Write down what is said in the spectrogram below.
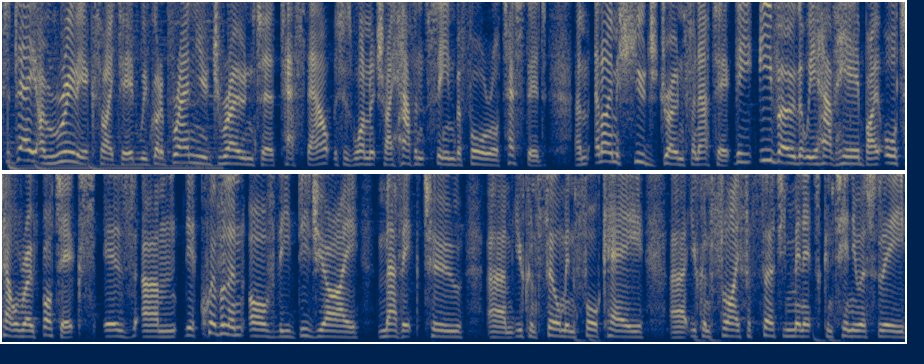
Today I'm really excited. We've got a brand new drone to test out. This is one which I haven't seen before or tested, um, and I'm a huge drone fanatic. The Evo that we have here by Autel Robotics is um, the equivalent of the DJI Mavic 2. Um, you can film in 4K, uh, you can fly for 30 minutes continuously,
